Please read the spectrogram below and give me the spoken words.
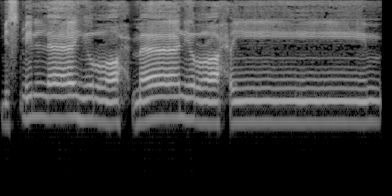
بسم الله الرحمن الرحيم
